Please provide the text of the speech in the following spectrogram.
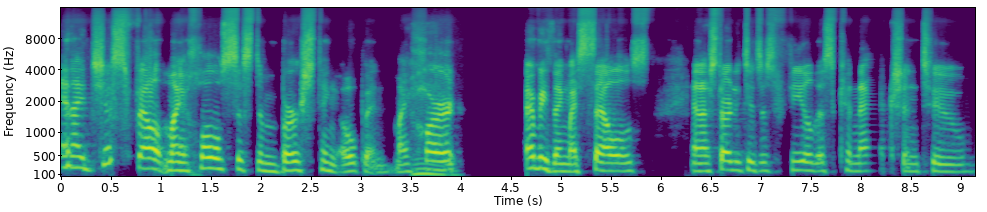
And I just felt my whole system bursting open, my heart, everything, my cells. And I started to just feel this connection to,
